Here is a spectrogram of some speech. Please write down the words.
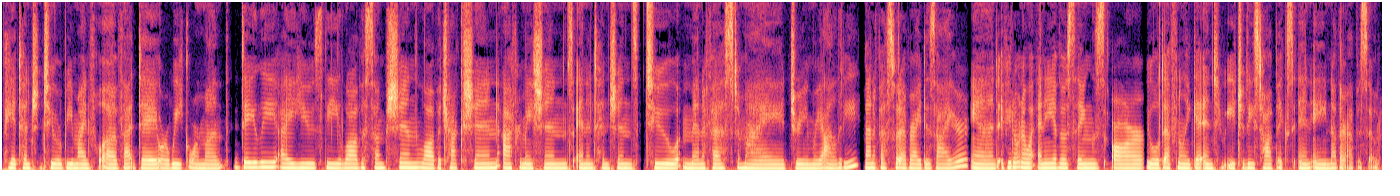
pay attention to or be mindful of that day or week or month. Daily, I use the law of assumption, law of attraction, affirmations, and intentions to manifest my dream reality, manifest whatever I desire. And if you don't know what any of those things are, we will definitely get into each of these topics in another episode.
